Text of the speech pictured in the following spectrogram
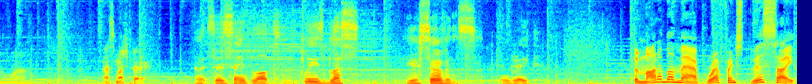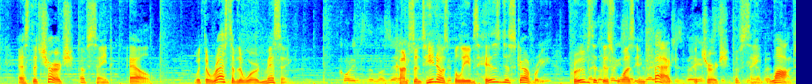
Oh, wow. That's much better. And it says, Saint Lot, please bless your servants in Greek. The Madaba map referenced this site as the Church of Saint El, with the rest of the word missing. According to the mosaic, Konstantinos believes his discovery proves that this was, in fact, the Church of Saint Lot,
